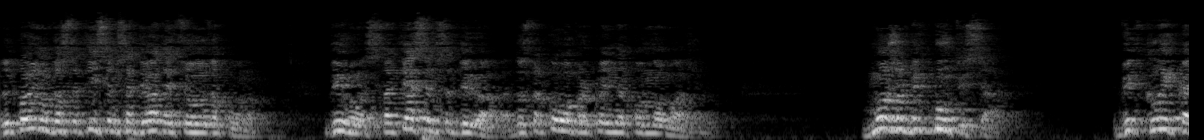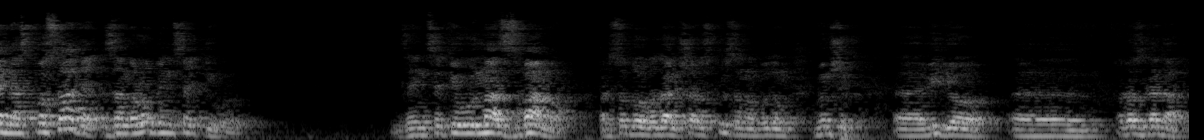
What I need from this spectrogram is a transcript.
Відповідно до статті 79 цього закону. Дивимося, стаття 79. Дострокове припинення повноважень. Може відбутися відкликання з посади за народною ініціативою. За ініціативою нас з вами. Присадово далі ще розписано, будемо в інших е, відео е, розглядати.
